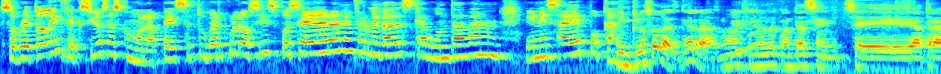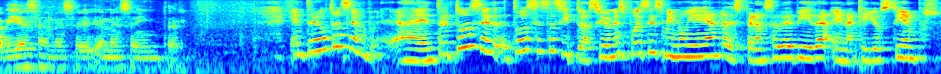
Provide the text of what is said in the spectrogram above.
sobre todo infecciosas como la peste, tuberculosis, pues eran enfermedades que abundaban en esa época. incluso las guerras no al final de cuentas se, se atraviesan en ese en ese inter Entre otras, en- ah, entre todas, eh, todas estas situaciones, pues disminuían la esperanza de vida en aquellos tiempos.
